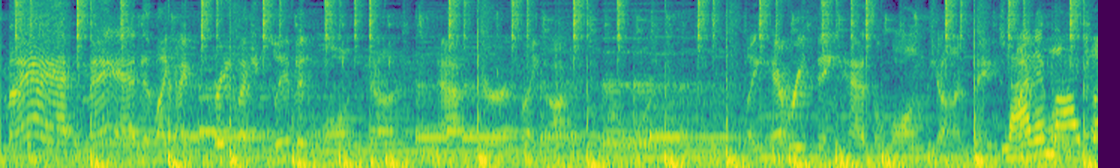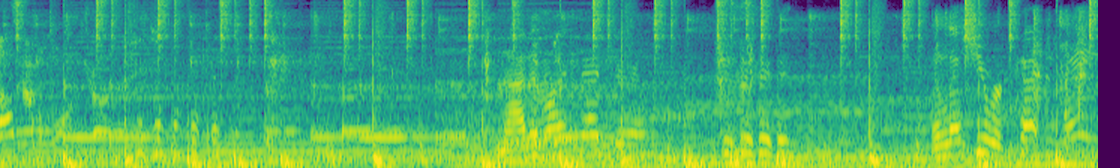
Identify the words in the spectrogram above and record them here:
may I add, may I add that like I pretty much live in long johns after Not in my johns have a long john base. Not in my bedroom. Unless you were cutting weight.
